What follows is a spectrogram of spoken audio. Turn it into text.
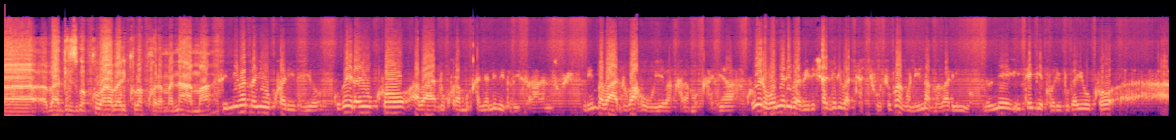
bagirizwa ko baba bariko bakora amanama. Sinibaza yuko ari byo kubera yuko abantu kuramukanya n'ibintu bisanzwe. Nimba abantu bahuye bakaramukanya kubera ubonye ari babiri canke ari batatu tuvuga ngo ni inama barimo. None itegeko rivuga yuko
